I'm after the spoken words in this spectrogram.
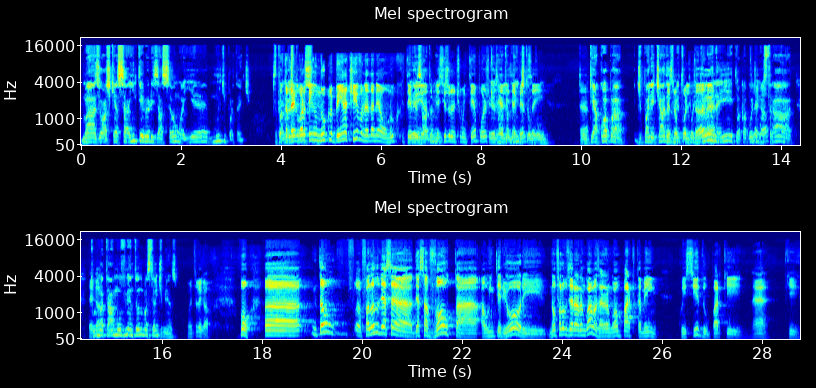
mas eu acho que essa interiorização aí é muito importante. Porto Alegre agora tem um núcleo bem ativo, né, Daniel? Um núcleo que teve Exatamente. adormecido durante muito tempo, hoje que Exatamente. realiza eventos então, aí. Com, é. Tem a Copa de Palheteadas Metropolitana, Metropolitana aí, tu acabou de mostrar. A legal. turma está movimentando bastante mesmo. Muito legal. Bom, uh, então, falando dessa, dessa volta ao interior, e não falamos de Araranguá, mas Araranguá é um parque também conhecido, um parque né, que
